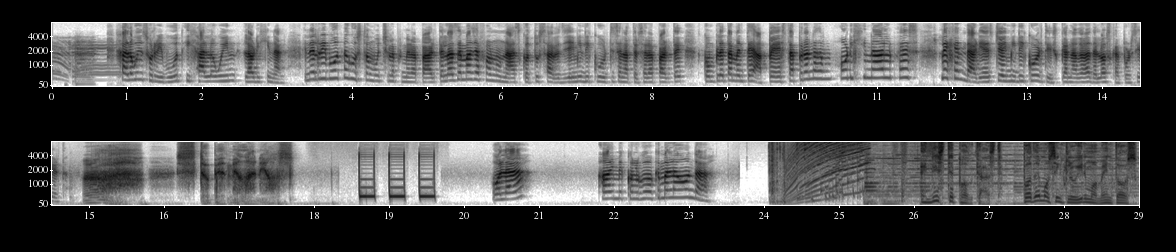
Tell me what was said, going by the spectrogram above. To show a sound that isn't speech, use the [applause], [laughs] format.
Halloween su reboot y Halloween la original. En el reboot me gustó mucho la primera parte, las demás ya fueron un asco, tú sabes, Jamie Lee Curtis en la tercera parte completamente apesta, pero la original es legendaria, es Jamie Lee Curtis, ganadora del Oscar, por cierto. Ah, stupid millennials. ¿Hola? Ay, me colgó, qué mala onda. En este podcast podemos incluir momentos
